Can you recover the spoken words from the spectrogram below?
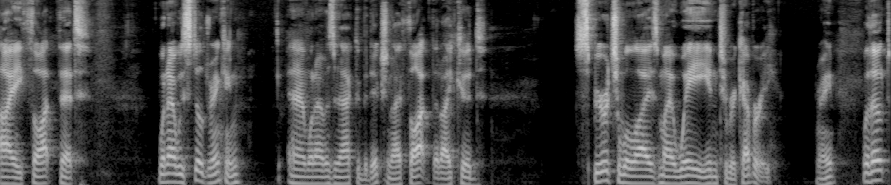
I thought that when I was still drinking and when I was in active addiction, I thought that I could spiritualize my way into recovery, right? Without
